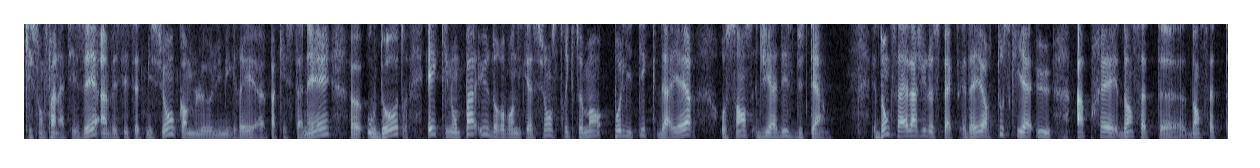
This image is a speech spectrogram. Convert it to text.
qui sont fanatisés, investis de cette mission, comme l'immigré euh, pakistanais euh, ou d'autres, et qui n'ont pas eu de revendication strictement politique derrière, au sens djihadiste du terme. Donc ça a élargi le spectre. Et d'ailleurs, tout ce qu'il y a eu après dans cette, euh, dans cette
